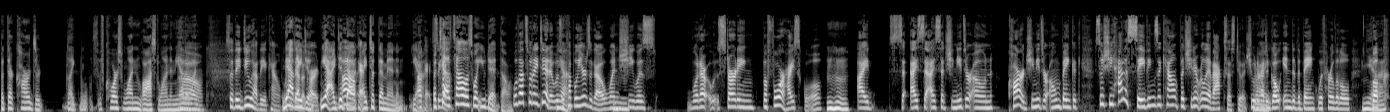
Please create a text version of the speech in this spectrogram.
but their cards are like, of course, one lost one, and the other Oh. one. So they do have the account. With Yeah, the they do. Card. Yeah, I did Oh, that. okay. I took them in, and yeah. Okay, but so tell yeah. tell us what you did though. Well, that's what I did. It was Yeah. Mm-hmm. a couple years ago when she was whatever starting before high school. Mm-hmm. I I said I said she needs her own card. She needs her own bank. Ac- so she had a savings account, but she didn't really have access to it. She would have had to go into the bank with her little Yeah. book,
